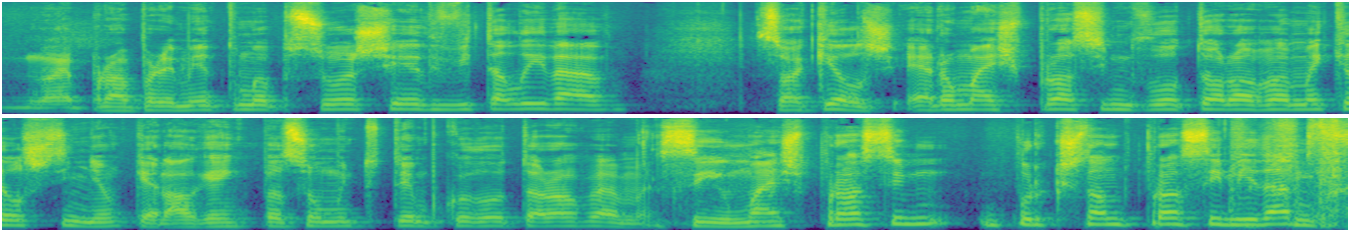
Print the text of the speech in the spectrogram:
não é propriamente uma pessoa cheia de vitalidade. Só que eles eram mais próximos do Dr. Obama que eles tinham, que era alguém que passou muito tempo com o Dr. Obama. Sim, o mais próximo por questão de proximidade Por questão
